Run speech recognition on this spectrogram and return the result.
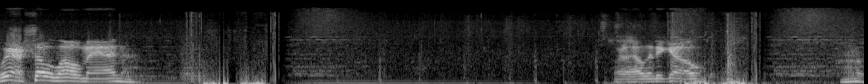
We are so low, man. Where the hell did he go?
